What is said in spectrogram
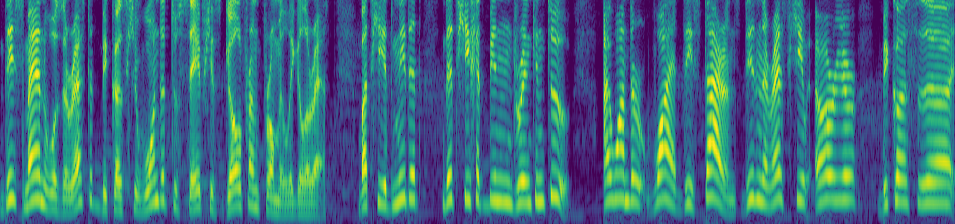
This man was arrested because he wanted to save his girlfriend from illegal arrest, but he admitted that he had been drinking too. I wonder why these tyrants didn't arrest him earlier because uh,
